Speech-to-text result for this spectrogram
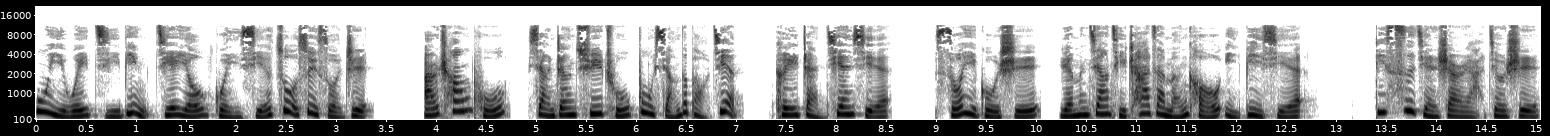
误以为疾病皆由鬼邪作祟所致，而菖蒲象征驱除不祥的宝剑，可以斩千邪，所以古时人们将其插在门口以辟邪。第四件事儿啊，就是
